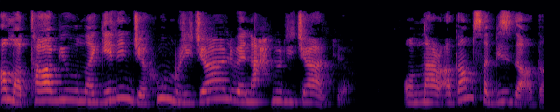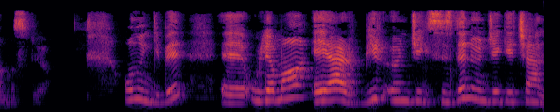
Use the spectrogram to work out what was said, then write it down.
Ama tabiuna gelince hum rical ve nahnu rical diyor. Onlar adamsa biz de adamız diyor. Onun gibi e, ulema eğer bir önce sizden önce geçen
